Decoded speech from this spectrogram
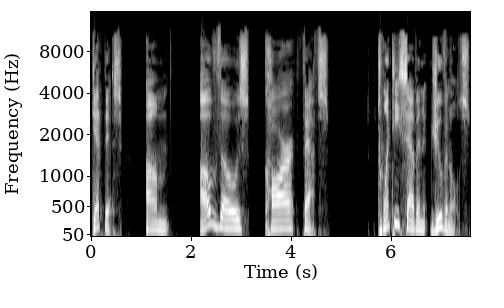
Get this. Um, of those car thefts, 27 juveniles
